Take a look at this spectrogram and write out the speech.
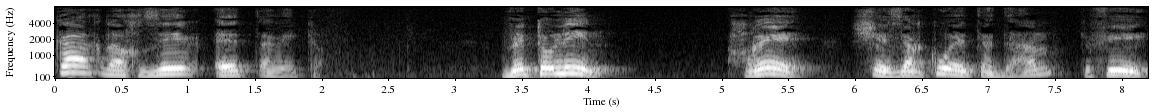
כך להחזיר את הרקע. ותולין, אחרי שזרקו את הדם, כפי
